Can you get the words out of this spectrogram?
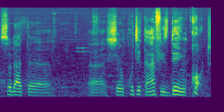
so that uh, uh, Kuti can have his day in court.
